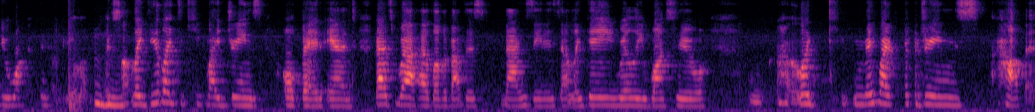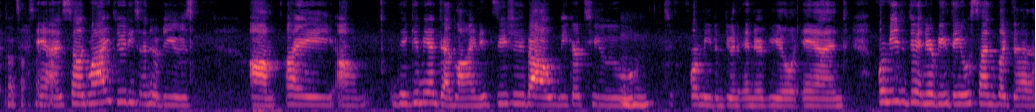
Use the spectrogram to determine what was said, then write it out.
do want to interview. Like, mm-hmm. like, so, like they like to keep my dreams open, and that's what I love about this magazine is that like they really want to like make my dreams happen. That's awesome. And so like when I do these interviews, um, I um, they give me a deadline. It's usually about a week or 2 mm-hmm. to, for me to do an interview, and for me to do an interview, they will send like the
